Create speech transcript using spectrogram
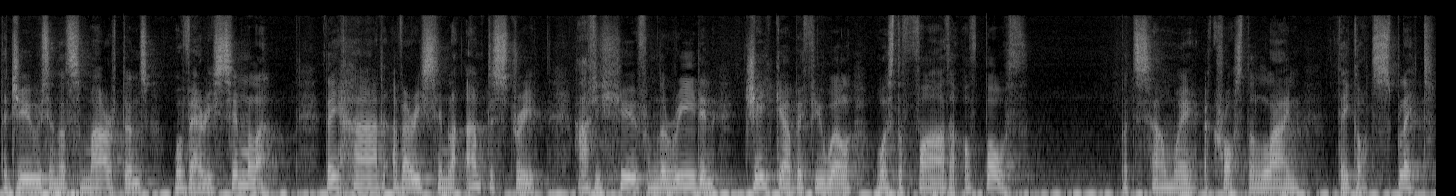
The Jews and the Samaritans were very similar. They had a very similar ancestry. As you hear from the reading, Jacob, if you will, was the father of both. But somewhere across the line, they got split.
